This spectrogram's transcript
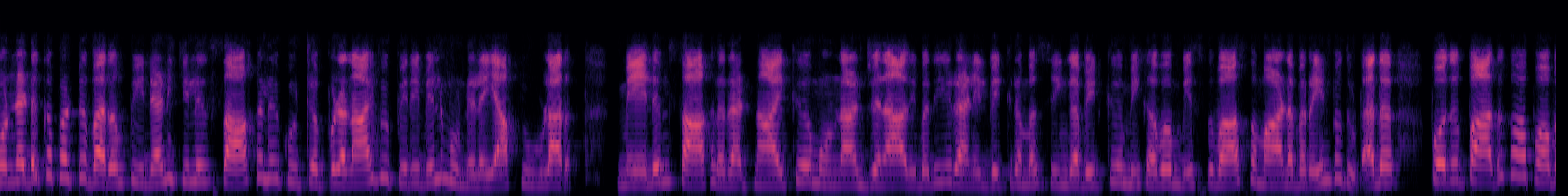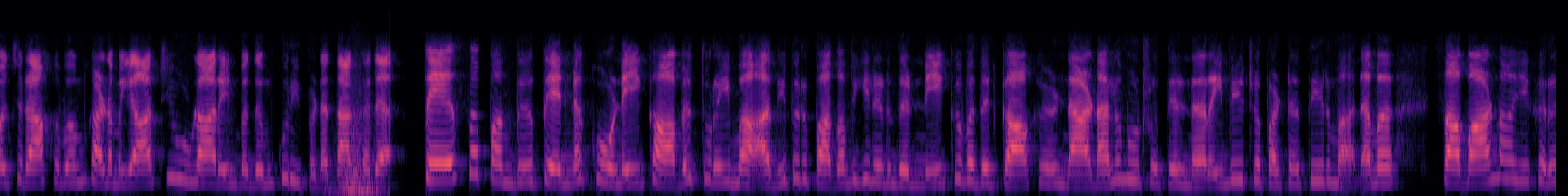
முன்னெடுக்கப்பட்டு வரும் பின்னணியில் சாகல குற்ற புலனாய்வு பிரிவில் முன்னிலையாகியுள்ளார். மேலும் சாகல ரட்நாயக்கு முன்னாள் ஜனாதிபதி ரணில் விக்ரமசிங்கவிற்கு மக்களுக்கு மிகவும் விசுவாசமானவர் என்பதுடன் பொது பாதுகாப்பு அமைச்சராகவும் கடமையாற்றியுள்ளார் என்பதும் குறிப்பிடத்தக்கது. தேசப்பந்து தென்னக்கோனை காவல்துறை அதிபர் பதவியிலிருந்து நீக்குவதற்காக நாடாளுமன்றத்தில் நிறைவேற்றப்பட்ட தீர்மானம் சபாநாயகர்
